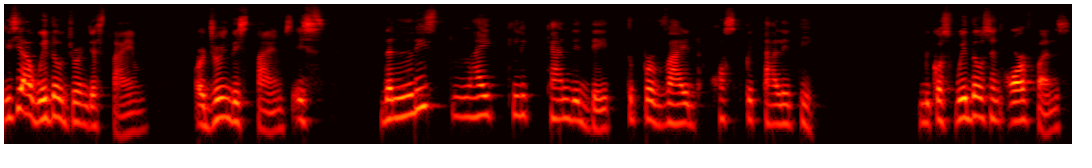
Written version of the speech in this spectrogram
You see, a widow during this time, or during these times, is the least likely candidate to provide hospitality. Because widows and orphans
